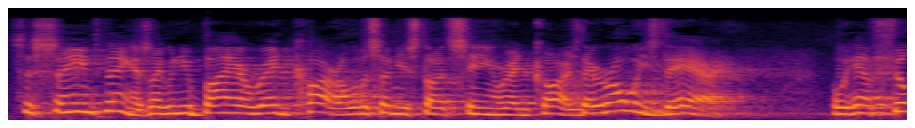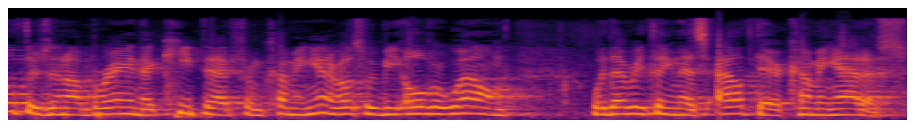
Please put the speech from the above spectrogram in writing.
It's the same thing. It's like when you buy a red car, all of a sudden you start seeing red cars. They were always there. We have filters in our brain that keep that from coming in, or else we'd be overwhelmed with everything that's out there coming at us.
